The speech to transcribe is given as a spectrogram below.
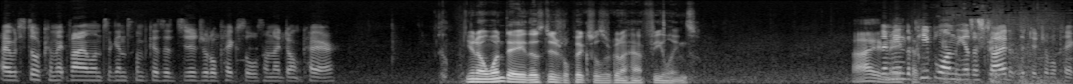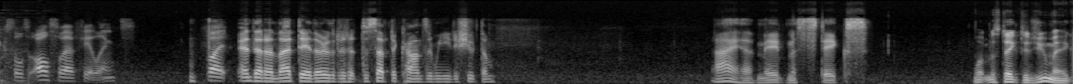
I would still commit violence against them because it's digital pixels and I don't care. You know, one day those digital pixels are going to have feelings. I, I mean, the people on the other side of the digital pixels also have feelings. But And then on that day, they're the Decepticons, and we need to shoot them. I have made mistakes. What mistake did you make?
